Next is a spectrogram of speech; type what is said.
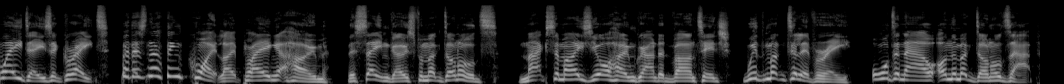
Away days are great, but there's nothing quite like playing at home. The same goes for McDonald's. Maximize your home ground advantage with McDelivery. Order now on the McDonald's app.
